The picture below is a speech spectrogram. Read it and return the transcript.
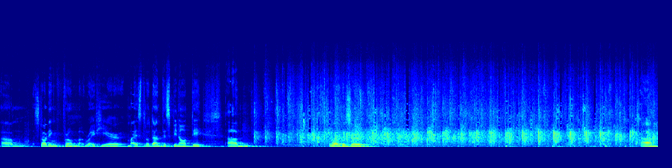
um, starting from right here, Maestro Dante Spinotti, um, well deserved. Um,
